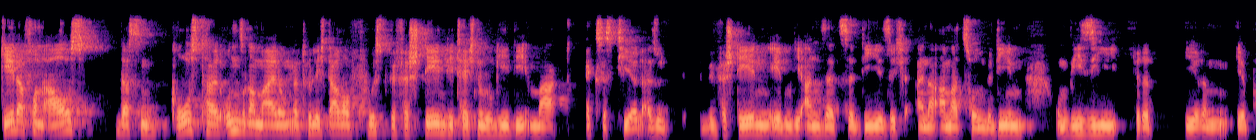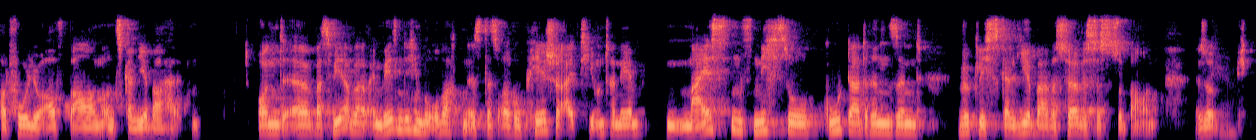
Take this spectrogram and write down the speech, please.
gehe davon aus, dass ein Großteil unserer Meinung natürlich darauf fußt, wir verstehen die Technologie, die im Markt existiert. Also wir verstehen eben die Ansätze, die sich einer Amazon bedienen und wie sie ihre ihren, ihr Portfolio aufbauen und skalierbar halten. Und äh, was wir aber im Wesentlichen beobachten, ist, dass europäische IT-Unternehmen meistens nicht so gut da drin sind, wirklich skalierbare Services zu bauen. Also okay. ich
